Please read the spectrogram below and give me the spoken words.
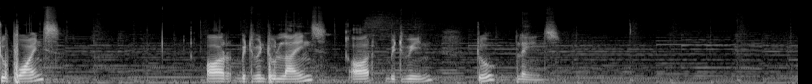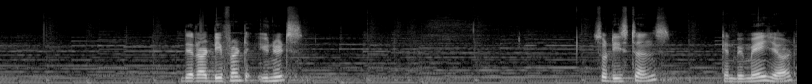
टू पॉईंट्स or between two lines or between two planes. There are different units. So distance can be measured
